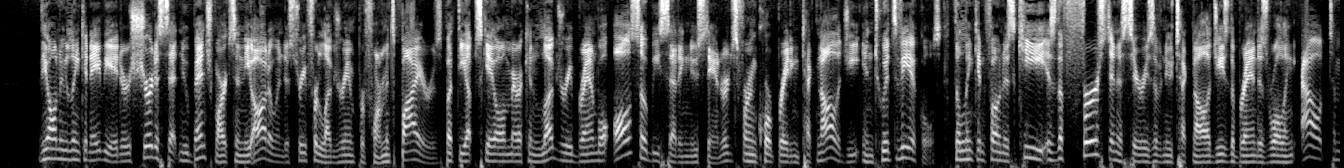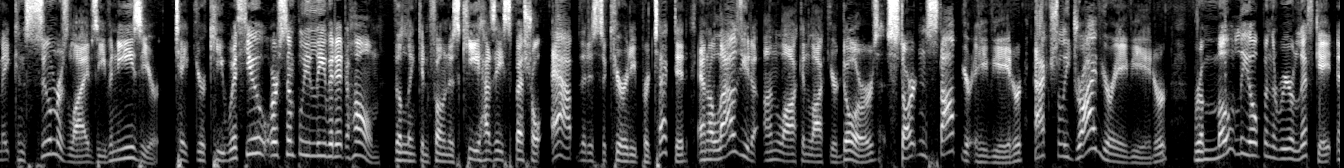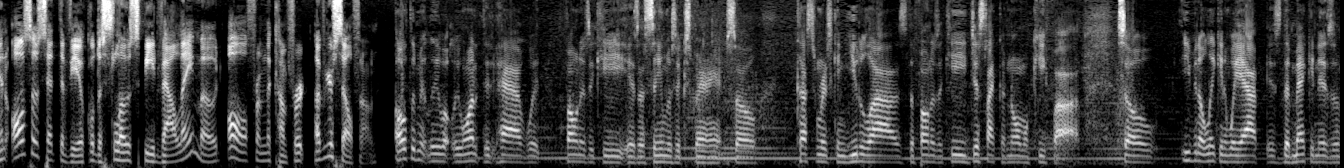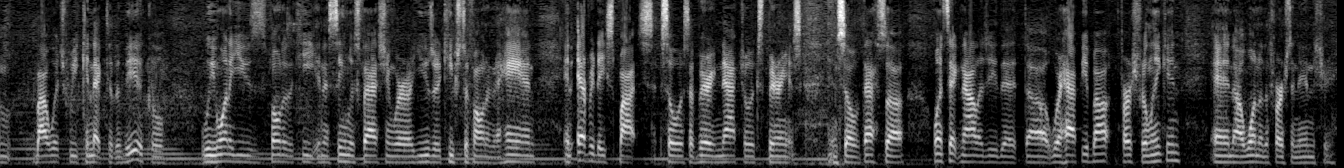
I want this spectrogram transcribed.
The all-new Lincoln Aviator is sure to set new benchmarks in the auto industry for luxury and performance buyers, but the upscale American luxury brand will also be setting new standards for incorporating technology into its vehicles. The Lincoln Phone as Key is the first in a series of new technologies the brand is rolling out to make consumers' lives even easier. Take your key with you or simply leave it at home. The Lincoln Phone as Key has a special app that is security protected and allows you to unlock and lock your doors, start and stop your aviator, actually drive your aviator, remotely open the rear liftgate, and also set the vehicle to slow speed valet mode, all from the comfort of your cell phone. Ultimately, what we want to have with Phone as a Key is a seamless experience. So customers can utilize the phone as a key just like a normal key fob. So even though Lincoln Way app is the mechanism by which we connect to the vehicle, we want to use phone as a key in a seamless fashion where a user keeps the phone in their hand in everyday spots. So it's a very natural experience. And so that's uh, one technology that uh, we're happy about, first for Lincoln, and uh, one of the first in the industry.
